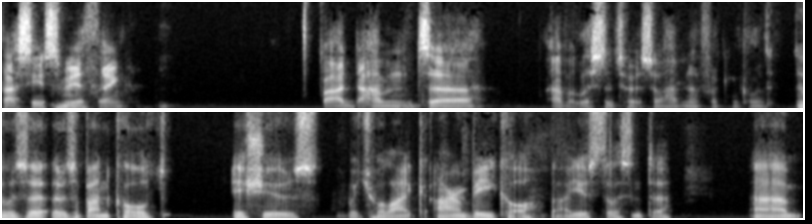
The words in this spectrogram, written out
That seems to be a Hmm. thing. But I, I haven't. Uh, I haven't listened to it, so I have no fucking clue. There was a there was a band called Issues, which were like R and B core that I used to listen to, um,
